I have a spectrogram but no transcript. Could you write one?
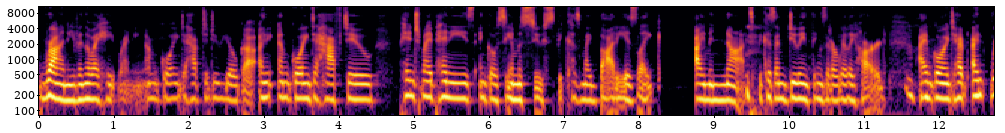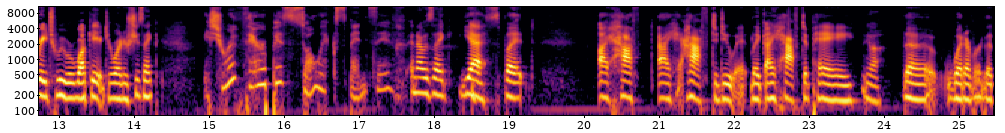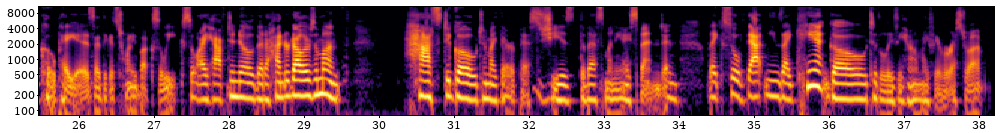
run even though I hate running. I'm going to have to do yoga. I, I'm going to have to pinch my pennies and go see a masseuse because my body is like I'm in knots because I'm doing things that are really hard. Mm-hmm. I'm going to have I, Rachel. We were walking at Deer Wonder. She's like, "Is your therapist so expensive?" And I was like, "Yes, but I have I have to do it. Like I have to pay." Yeah. the whatever the copay is. I think it's 20 bucks a week. So I have to know that $100 a month has to go to my therapist. She mm-hmm. is the best money I spend. And like so if that means I can't go to the Lazy Hound, my favorite restaurant,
